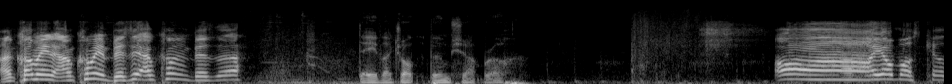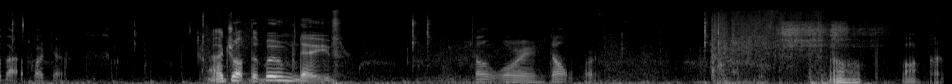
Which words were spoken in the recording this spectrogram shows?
I'm coming, I'm coming, busy, I'm coming, busy. Dave, I dropped the boom shot, bro. Oh, I almost killed that fucker. I dropped the boom, Dave. Don't worry, don't worry. Oh, fuck.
